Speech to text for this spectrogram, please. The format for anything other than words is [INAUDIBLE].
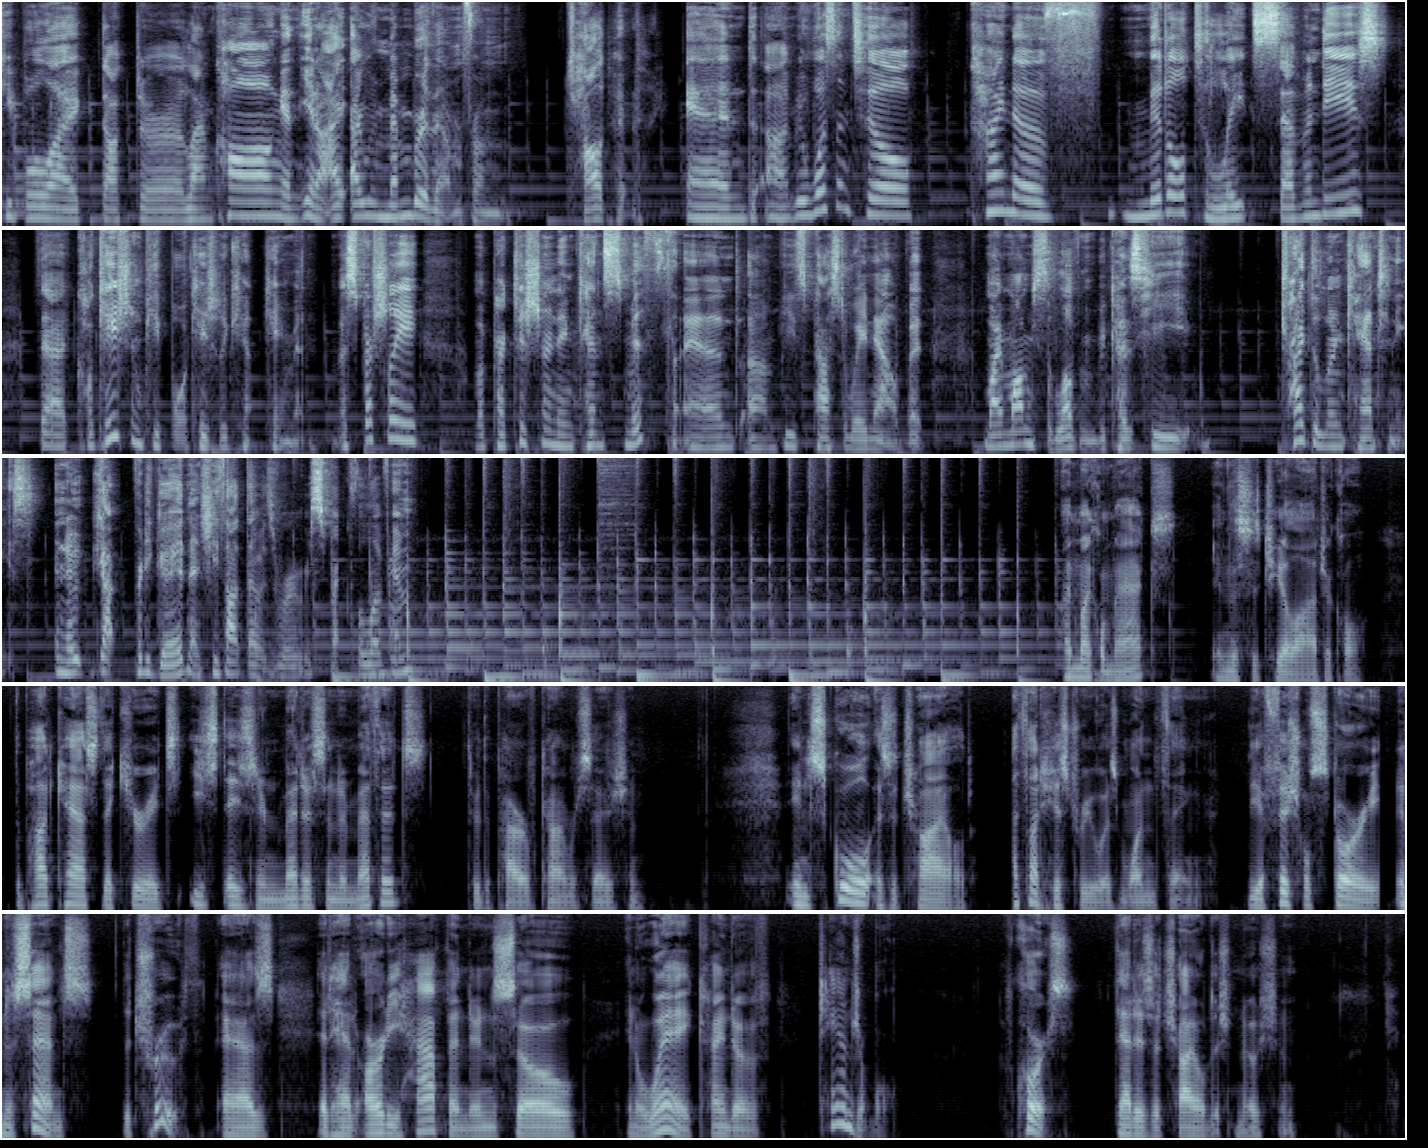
people like Dr. Lam Kong, and you know, I, I remember them from childhood. And um, it wasn't until kind of middle to late 70s that Caucasian people occasionally came in, especially a practitioner named Ken Smith, and um, he's passed away now. But my mom used to love him because he tried to learn Cantonese and it got pretty good, and she thought that was very respectful of him. I'm Michael Max, and this is Qiological, the podcast that curates East Asian medicine and methods through the power of conversation. In school as a child, I thought history was one thing, the official story, in a sense, the truth, as it had already happened, and so, in a way, kind of tangible. Of course, that is a childish notion.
